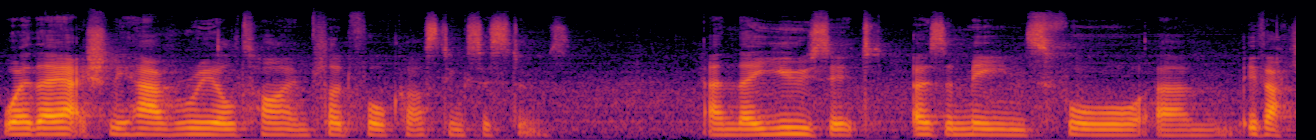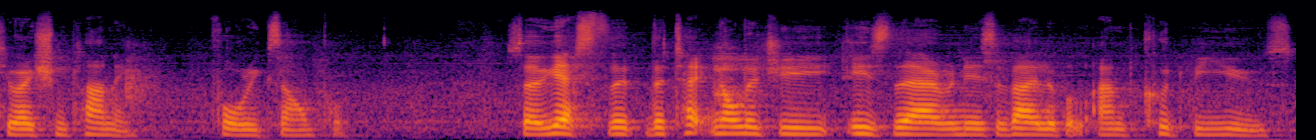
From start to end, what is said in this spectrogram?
where they actually have real time flood forecasting systems. And they use it as a means for um, evacuation planning, for example. So, yes, the, the technology is there and is available and could be used.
